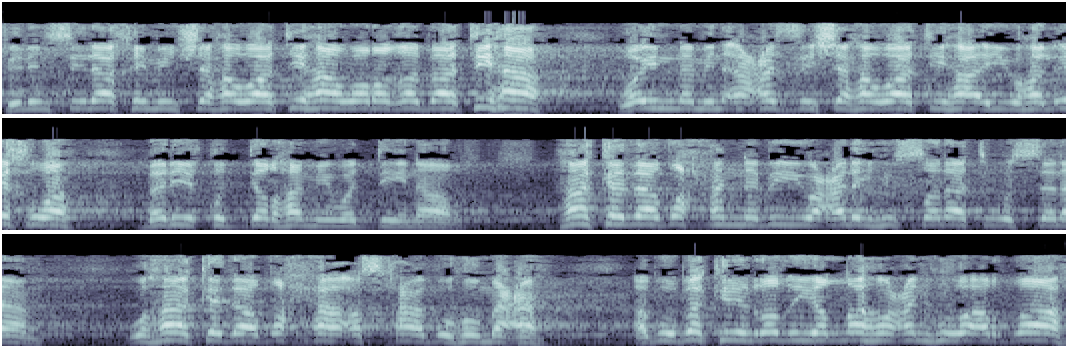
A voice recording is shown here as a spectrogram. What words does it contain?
في الانسلاخ من شهواتها ورغباتها وإن من أعز شهواتها أيها الإخوة بريق الدرهم والدينار. هكذا ضحى النبي عليه الصلاة والسلام وهكذا ضحى أصحابه معه. أبو بكر رضي الله عنه وأرضاه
